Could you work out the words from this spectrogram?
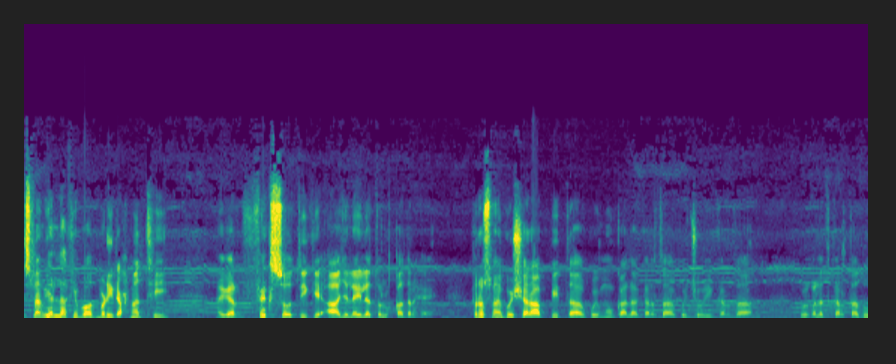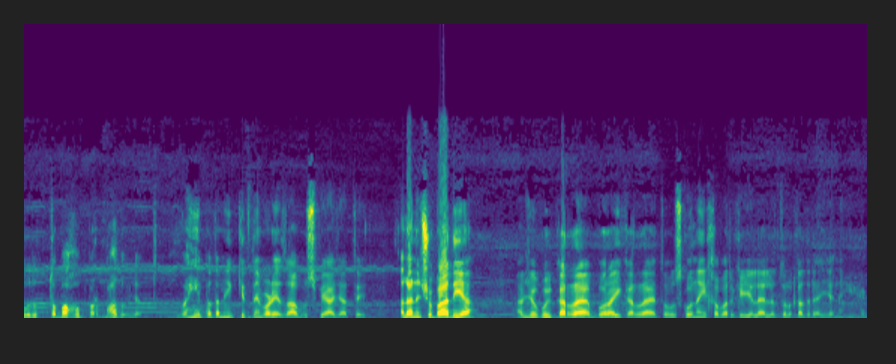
इसमें भी अल्लाह की बहुत बड़ी रहमत थी। अगर फिक्स होती कि आज लैलतुल क़द्र है फिर उसमें कोई शराब पीता कोई मुँह काला करता कोई चोरी करता कोई गलत करता तो वो तो तबाह बर्बाद हो जाता। वहीं पता नहीं कितने बड़े अजाब उस पर आ जाते। अल्लाह ने छुपा दिया। अब जो कोई कर रहा है, बुराई कर रहा है तो उसको नहीं खबर कि ये लैलतुल क़द्र है या नहीं है।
